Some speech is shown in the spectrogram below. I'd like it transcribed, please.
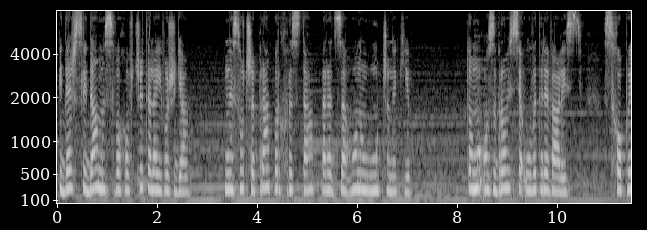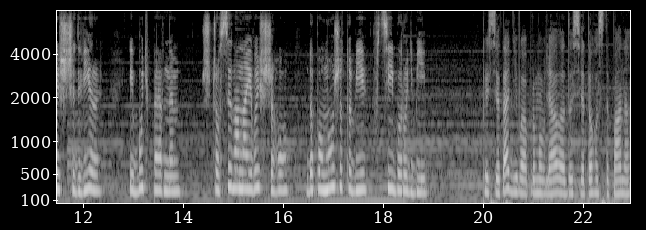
підеш слідами свого вчителя і вождя, несучи прапор Христа перед загоном мучеників. Тому озбройся у витривалість, схопи щит віри і будь певним, що сила Найвищого допоможе тобі в цій боротьбі. Пресвята Діва промовляла до святого Степана,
